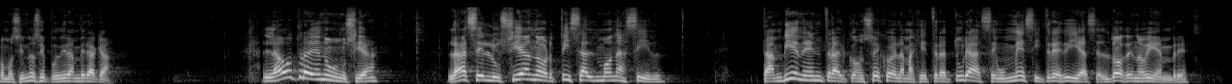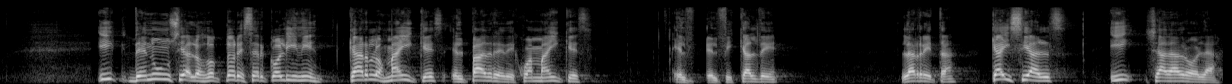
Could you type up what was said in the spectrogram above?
como si no se pudieran ver acá. La otra denuncia la hace Luciano Ortiz Almonacid, también entra al Consejo de la Magistratura hace un mes y tres días, el 2 de noviembre, y denuncia a los doctores Ercolini, Carlos Maíquez, el padre de Juan Maíquez, el, fiscal de Larreta, Caicials y Yadadrola,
